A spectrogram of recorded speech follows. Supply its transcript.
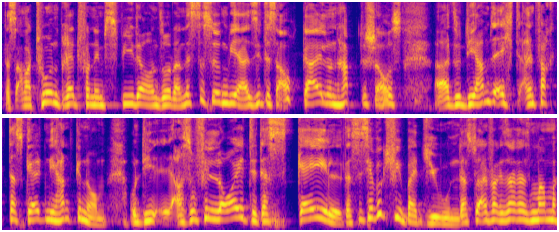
das Armaturenbrett von dem Speeder und so, dann ist das irgendwie, äh, sieht es auch geil und haptisch aus. Also die haben echt einfach das Geld in die Hand genommen. Und die, auch so viele Leute, das Scale, das ist ja wirklich wie bei Dune, dass du einfach gesagt hast, mach,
